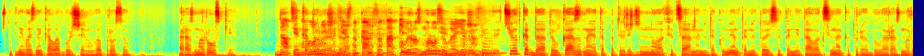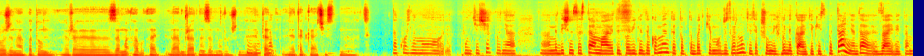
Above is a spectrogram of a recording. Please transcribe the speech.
чтобы не возникало больше вопросов о разморозке, Да, це Ті, найголовніше, которые, да. дійсно кажуть. А так, коли розморозили, а як же ж? Четко даты указаны, это подтверждено официальными документами, то есть это не та вакцина, которая была разморожена, а потом ра- зам- об- об- обратно заморожена. Мгм. Это, это качественная вакцина. На кожному пункті щеплення е, медична сестра має відповідні документи, тобто батьки можуть звернутися, якщо в них виникають якісь питання, да, зайві там.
